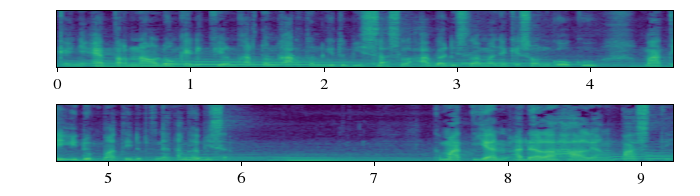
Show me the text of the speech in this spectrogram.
Kayaknya eternal dong kayak di film kartun-kartun gitu bisa setelah abadi selamanya kayak Son Goku mati hidup mati hidup. Ternyata nggak bisa. Kematian adalah hal yang pasti.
